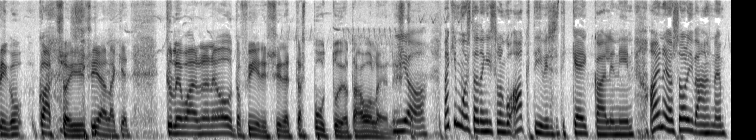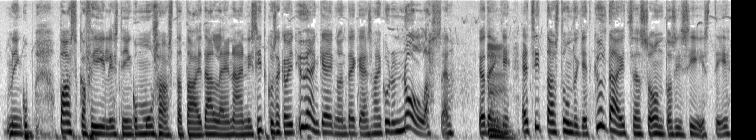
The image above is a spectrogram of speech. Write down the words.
niin kuin katsojia sielläkin. Et tulee vaan sellainen outo fiilis sille, että tästä puuttuu jotain oleellista. Joo. Mäkin muistan jotenkin silloin, kun aktiivisesti keikkaili, niin aina jos oli vähän sellainen niin kuin paskafiilis niin kuin musasta tai tälleen näin, niin sit kun sä kävit yhden keikan tekemään, sä vähän kuin nollas sen jotenkin. Mm. Että sit taas tuntuikin, että kyllä tämä itse asiassa on tosi siistiä.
